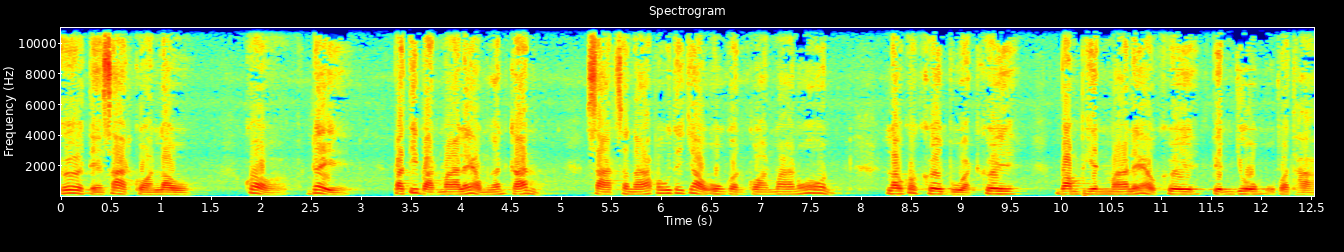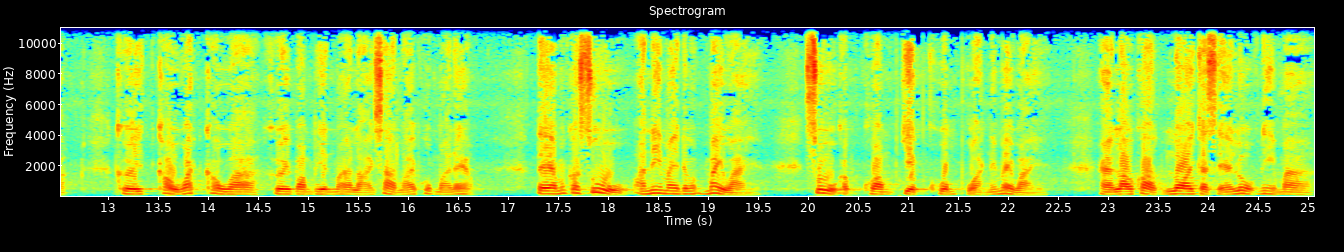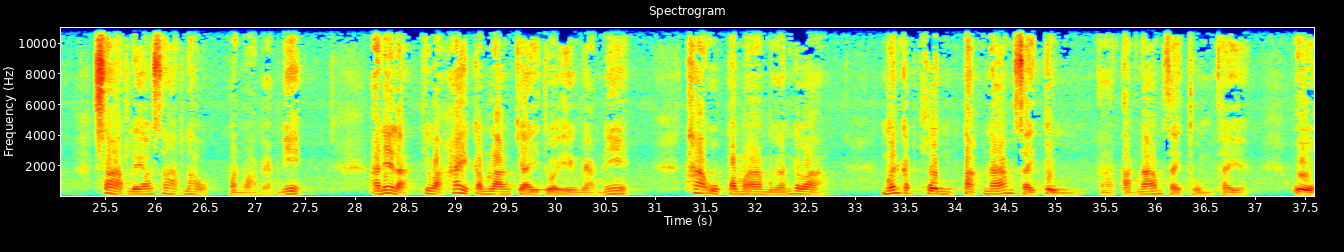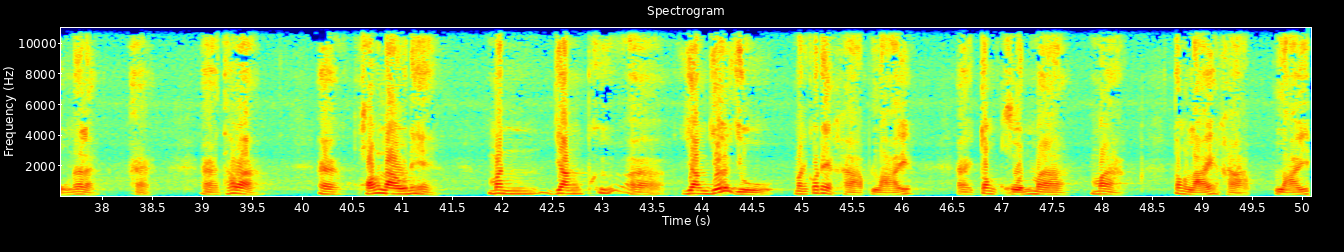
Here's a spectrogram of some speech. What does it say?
เออ แต่ศาสตร์ก่อนเรา ก็ได้ปฏิบัติมาแล้วเหมือนกัน ศาสนาพระพุทธเจ้าองค์ก่อนๆมาโน่นเราก็เคยบวชเคย บำเพ็ญมาแล้วเคยเป็นโยมอุปถาก เคยเข้าวัดเข้าวา เคยบำเพ็ญมาหลายศาสตร์หลายภพมาแล้ว แต่มันก็สู้อันนี้ไม่ไม่ไหว สู้กับความเจ็บความปวดนี่ไม่ไหวเราก็ลอยกระแสโลกนี่มาศาสตร์แล้วศาสตร์เล่ามันว่าแบบนี้ อันนี้แหละที่ว่าให้กำลังใจตัวเองแบบนี้ ถ้าอุปมาเหมือนกับว่า เหมือนกับคนตักน้ำใส่ตุ่มตักน้ำใส่ถุ่มใส่โอ่งนั่นแหละถ้าว่า ของเราเนี่ยมันยังเพื่อยังเยอะอยู่ มันก็ได้หาบหลายต้องขนมามาก ต้องหลายหาบหลาย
